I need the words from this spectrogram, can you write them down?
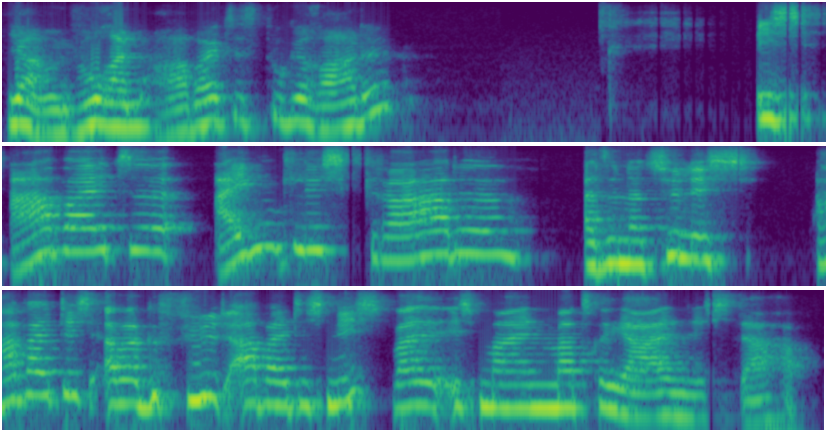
Ja, und woran arbeitest du gerade? Ich arbeite eigentlich gerade, also natürlich arbeite ich, aber gefühlt arbeite ich nicht, weil ich mein Material nicht da habe.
